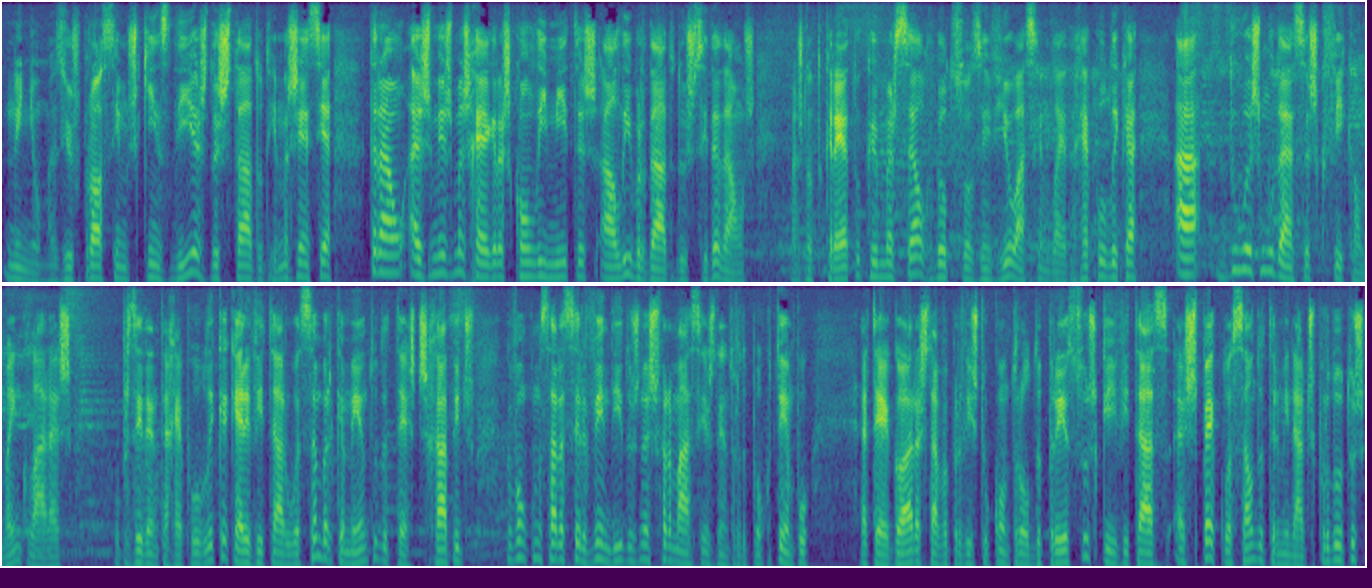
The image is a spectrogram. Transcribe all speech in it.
nenhumas e os próximos 15 dias de estado de emergência terão as mesmas regras com limites à liberdade dos cidadãos. Mas no decreto que Marcelo Rebelo de Sousa enviou à Assembleia da República, há duas mudanças que ficam bem claras. O Presidente da República quer evitar o assambarcamento de testes rápidos que vão começar a ser vendidos nas farmácias dentro de pouco tempo. Até agora estava previsto o controle de preços que evitasse a especulação de determinados produtos.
